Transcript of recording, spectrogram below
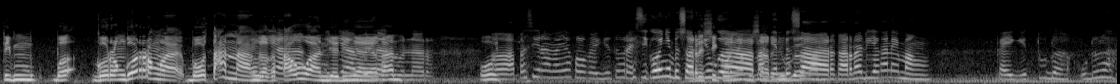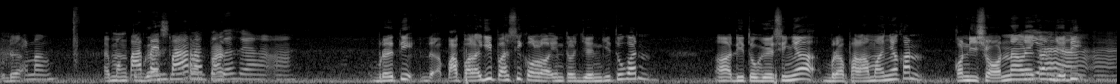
tim gorong-gorong lah bawa tanah nggak Iya, ketahuan iya, jadinya ya benar, kan. benar. Oh, Eh, apa sih namanya kalau kayak gitu? Resikonya besar Resikonya juga, besar makin juga besar karena dia kan emang kayak gitu udah udahlah Udah, emang emang paten tugasnya parah kan tugasnya. heeh. Berarti apalagi pasti kalau intelijen gitu kan uh, ditugasinya berapa lamanya kan kondisional ya kan Iya, jadi heeh.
